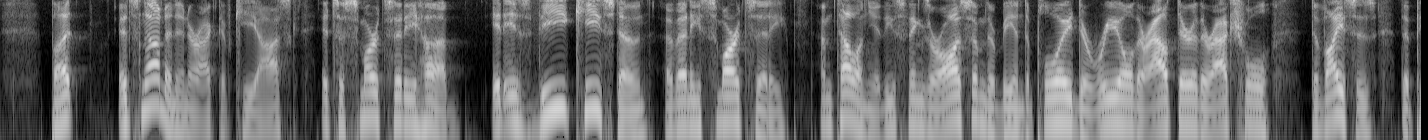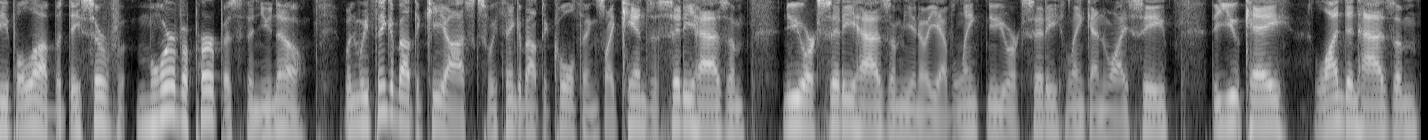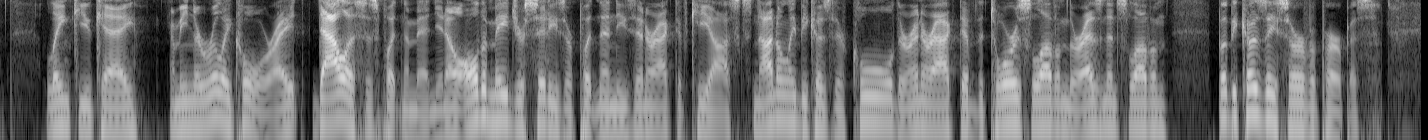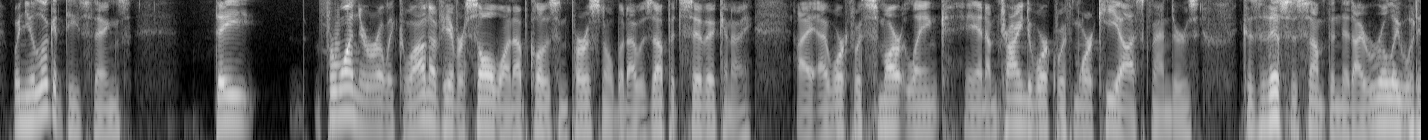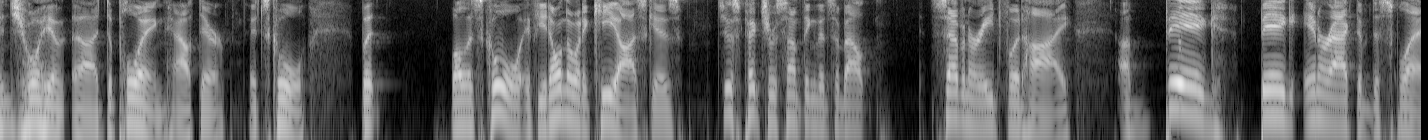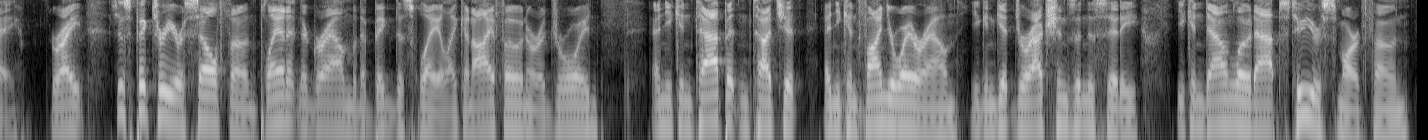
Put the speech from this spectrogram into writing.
but it's not an interactive kiosk, it's a smart city hub. It is the keystone of any smart city. I'm telling you, these things are awesome. They're being deployed, they're real, they're out there, they're actual devices that people love, but they serve more of a purpose than you know. When we think about the kiosks, we think about the cool things like Kansas City has them, New York City has them. You know, you have Link New York City, Link NYC. The UK, London has them, Link UK. I mean, they're really cool, right? Dallas is putting them in. You know, all the major cities are putting in these interactive kiosks, not only because they're cool, they're interactive, the tourists love them, the residents love them, but because they serve a purpose when you look at these things, they, for one, they're really cool. I don't know if you ever saw one up close and personal, but I was up at CIVIQ and I, I, I worked with SmartLink and I'm trying to work with more kiosk vendors because this is something that I really would enjoy uh, deploying out there. It's cool. But while it's cool, if you don't know what a kiosk is, just picture something that's about seven or eight foot high, a big, big interactive display right? Just picture your cell phone, plant it in the ground with a big display like an iPhone or a Droid, and you can tap it and touch it, and you can find your way around. You can get directions in the city. You can download apps to your smartphone,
